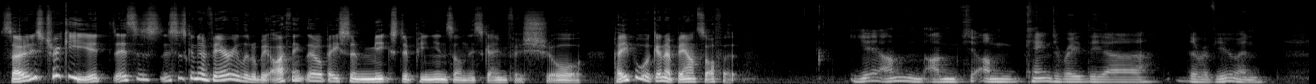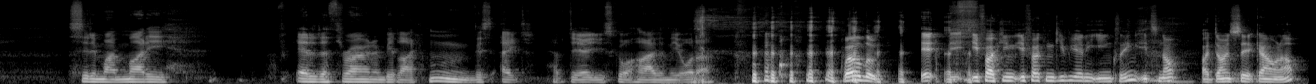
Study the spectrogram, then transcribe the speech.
So it is tricky. It this is this is going to vary a little bit. I think there will be some mixed opinions on this game for sure. people are going to bounce off it. Yeah, I'm I'm I'm keen to read the uh, the review and sit in my mighty editor throne and be like, hmm, this eight. How dare you score higher than the order? Well, look, it, if I can if I can give you any inkling, it's not. I don't see it going up.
